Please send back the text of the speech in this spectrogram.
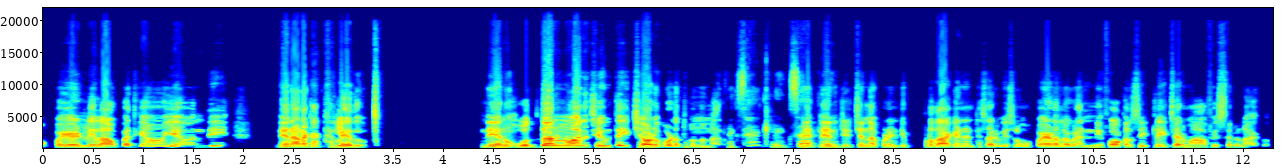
ముప్పై ఏళ్ళు ఇలా బతికామో ఏముంది? నేను అడగక్కర్లేదు. నేను వద్దను అని చెబితే ఇచ్చేవాడు బోళ్ళంత మంది ఉన్నారు. నేను చి- చిన్నప్పటి నుండి ఇప్పటిదాకా ఏంటంటే సర్వీస్లో ముప్పై ఏళ్ళలో కూడా అన్ని ఫోకల్ సీట్లు ఇచ్చారు మా ఆఫీసర్ నాకు.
